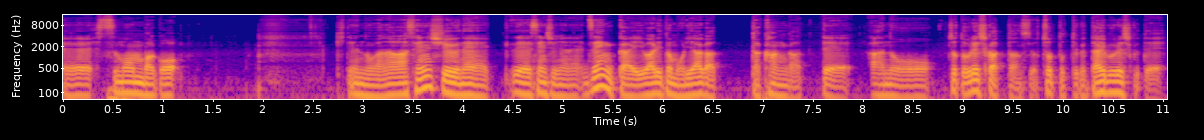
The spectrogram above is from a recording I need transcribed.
う。えー、質問箱。来てんのかな？先週ね、えー、先週じゃない、前回割と盛り上がっった感があってあのちょっと嬉しかったんですよちょっとっていうかだいぶ嬉しくて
